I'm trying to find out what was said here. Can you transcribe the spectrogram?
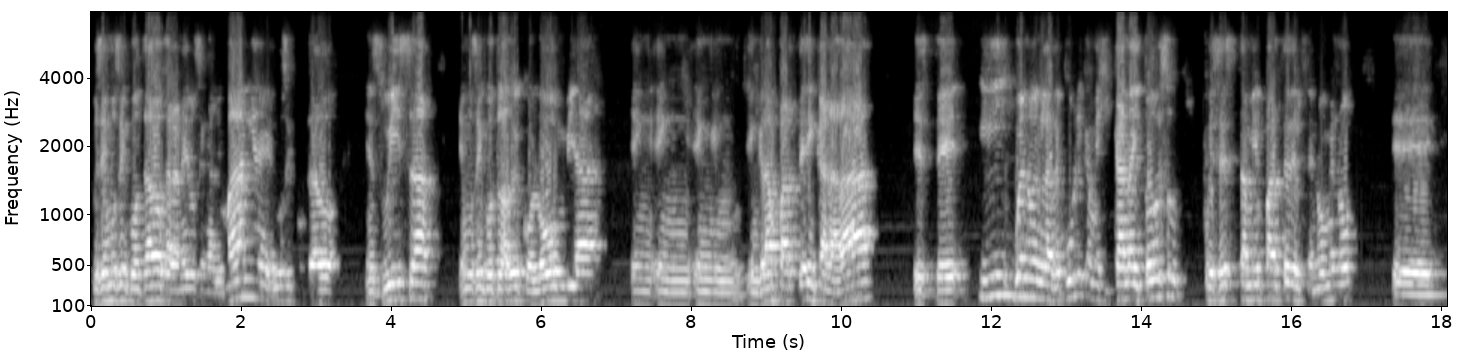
pues hemos encontrado jaraneros en Alemania, hemos encontrado en Suiza, hemos encontrado en Colombia, en, en, en, en gran parte en Canadá, este, y bueno, en la República Mexicana y todo eso, pues es también parte del fenómeno eh,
